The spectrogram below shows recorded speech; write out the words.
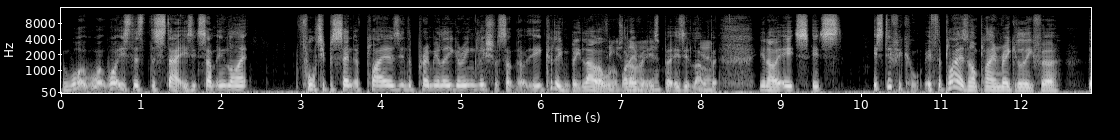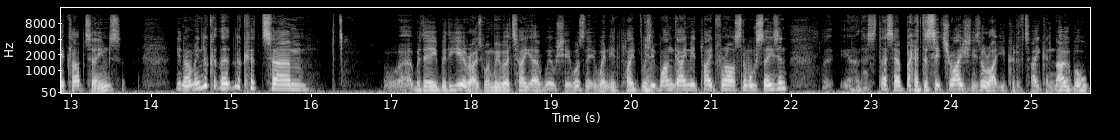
what what, what is the the stat? Is it something like? Forty percent of players in the Premier League are English, or something. It could even be lower, I think it's whatever lower, it is. yeah. But is it lower? Yeah. But you know, it's it's it's difficult if the players aren't playing regularly for their club teams. You know, I mean, look at the look at um, with the with the Euros when we were take uh, Wilshere, wasn't it? He went he played. Was Yeah. it one game he'd played for Arsenal all season? You know, that's that's how bad the situation is. All right, you could have taken Noble,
